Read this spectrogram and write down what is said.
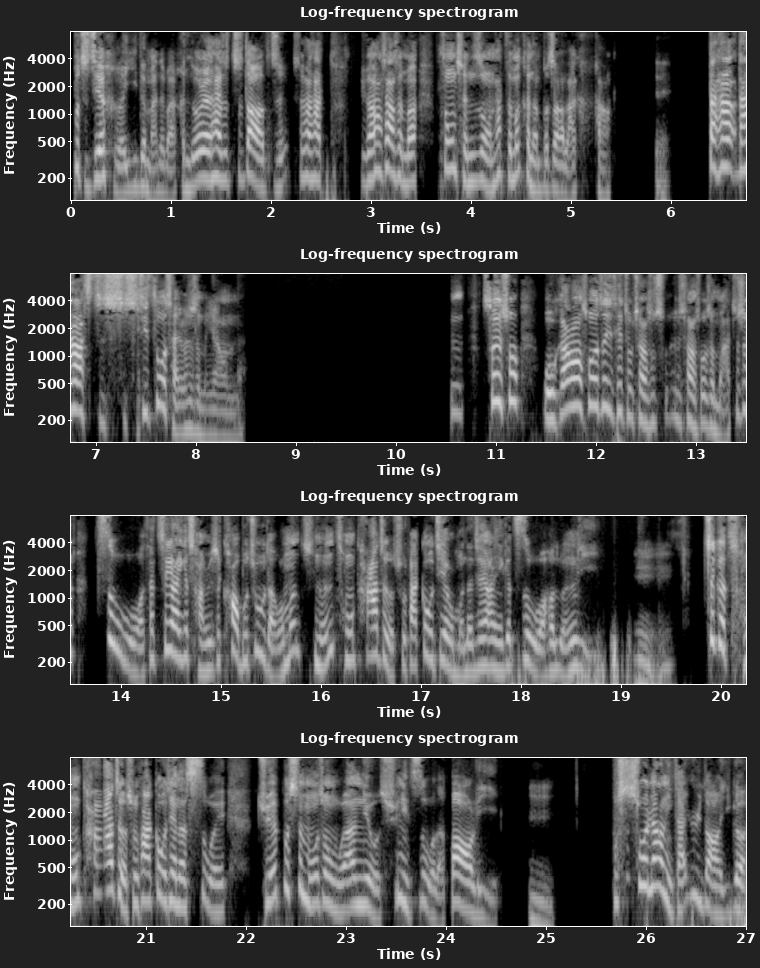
不直接合一的嘛，对吧？很多人他是知道，只就像他，比方像什么宗臣这种，他怎么可能不知道拉康？对，但他但他实实实际做起来又是什么样的呢？嗯，所以说我刚刚说这些就想说就想说什么啊，就是自我在这样一个场域是靠不住的，我们只能从他者出发构建我们的这样一个自我和伦理。嗯嗯这个从他者出发构建的思维，绝不是某种我要扭曲你自我的暴力，嗯不是说让你在遇到一个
